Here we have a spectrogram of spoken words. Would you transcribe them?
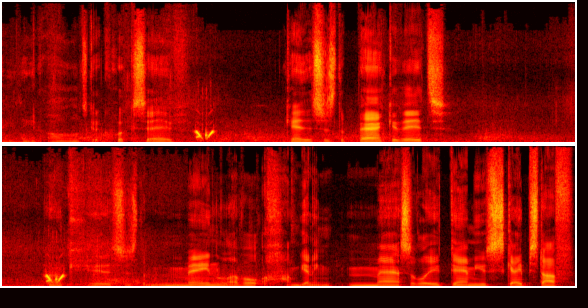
Anything at all? Let's get a quick save. Okay, this is the back of it. Okay, this is the main level. Ugh, I'm getting massively. Damn you, Skype stuff.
